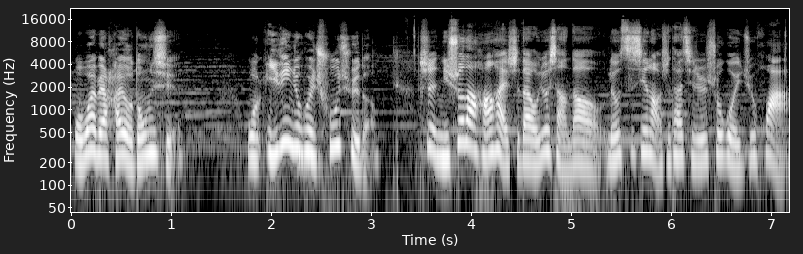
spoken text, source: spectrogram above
我外边还有东西，我一定就会出去的。是你说到航海时代，我就想到刘慈欣老师，他其实说过一句话。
